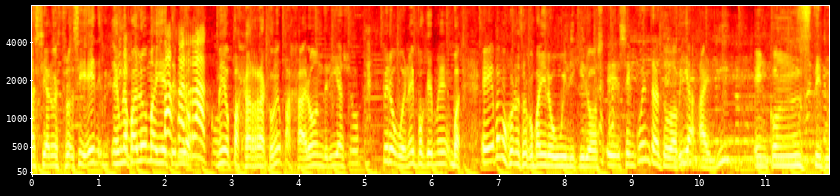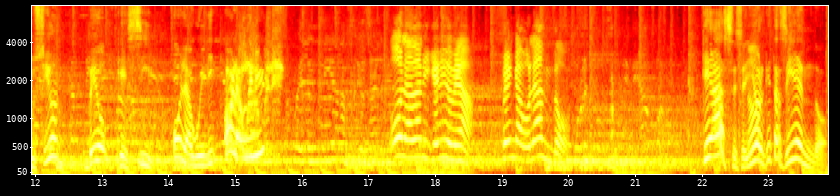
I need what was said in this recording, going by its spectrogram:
hacia nuestro... Sí, es, es una paloma y este medio, Pajarraco. medio pajarraco, medio pajarón, diría yo. Pero bueno, es porque me... Bueno, eh, vamos con nuestro compañero Willy Quiroz. Eh, ¿Se encuentra todavía allí en Constitución? Veo que sí. Hola, Willy. Hola, Willy. Hola Dani, querido, mira, venga volando. ¿Qué hace, señor? ¿Qué está haciendo?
